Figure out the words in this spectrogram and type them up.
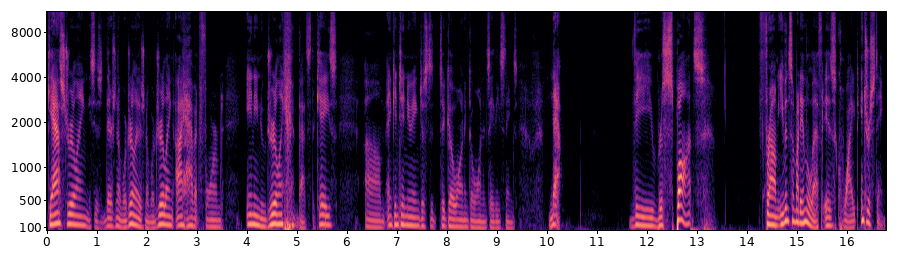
gas drilling. He says, There's no more drilling, there's no more drilling. I haven't formed any new drilling. That's the case. Um, and continuing just to, to go on and go on and say these things. Now, the response from even somebody on the left is quite interesting.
